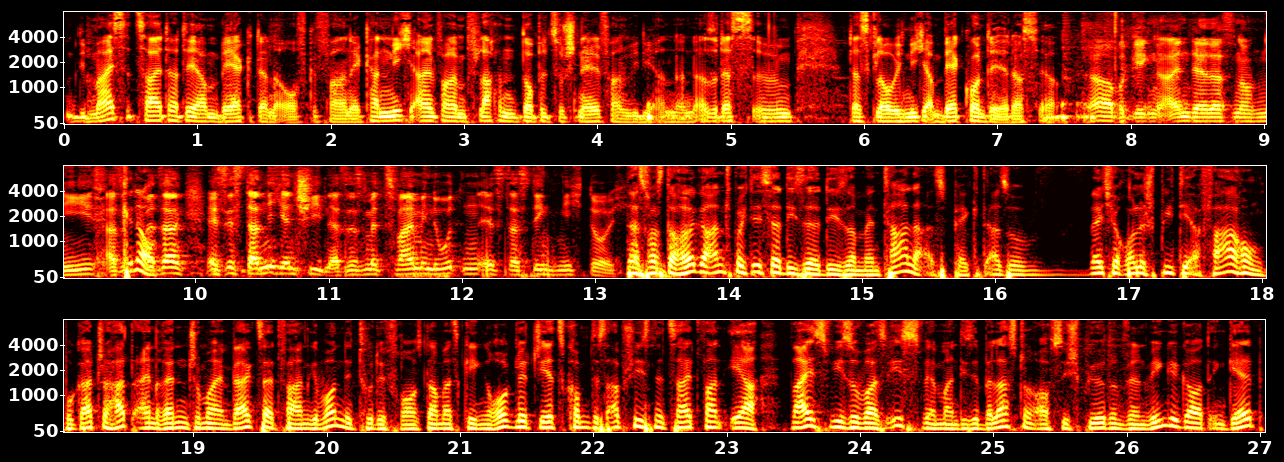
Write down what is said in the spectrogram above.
die meiste Zeit hat er am Berg dann aufgefahren. Er kann nicht einfach im Flachen doppelt so schnell fahren wie die anderen. Also das, ähm, das glaube ich nicht. Am Berg konnte er das, ja. Ja, aber gegen einen, der das noch nie. Also Genau. ich würde sagen, es ist dann nicht entschieden. Also es ist mit zwei Minuten ist das Ding nicht durch. Das, was der Holger anspricht, ist ja dieser, dieser mentale Aspekt. Also welche Rolle spielt die Erfahrung? Pogacar hat ein Rennen schon mal im Bergzeitfahren gewonnen, die Tour de France, damals gegen Roglic. Jetzt kommt das abschließende Zeitfahren. Er weiß, wie sowas ist, wenn man diese Belastung auf sich spürt. Und wenn Wingegaard in Gelb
